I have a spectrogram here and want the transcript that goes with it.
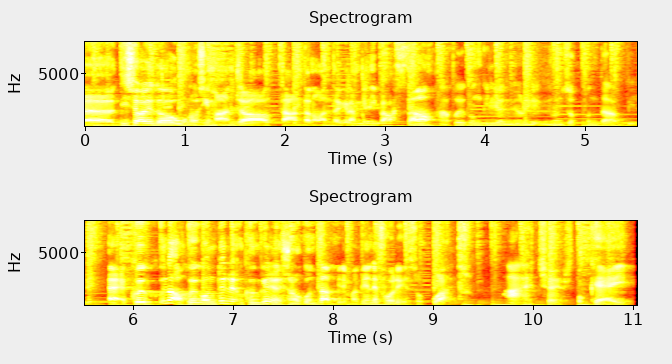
eh, di solito uno si mangia 80-90 grammi di pasta, no? Ah, poi i conchiglioni non, li- non sono contabili. Eh, quei- no, quei conchiglioni, sono contabili, ma viene fuori che sono 4. Ah, eh, certo. Ok? E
